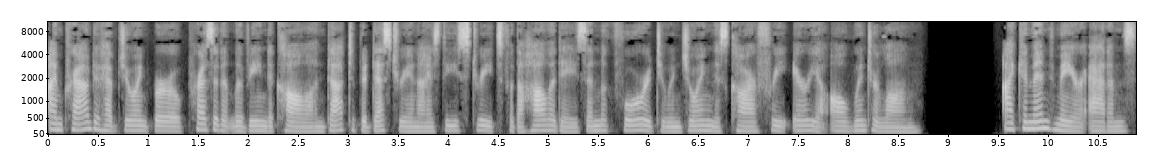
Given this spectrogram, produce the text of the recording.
I'm proud to have joined Borough President Levine to call on DOT to pedestrianize these streets for the holidays and look forward to enjoying this car free area all winter long. I commend Mayor Adams,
